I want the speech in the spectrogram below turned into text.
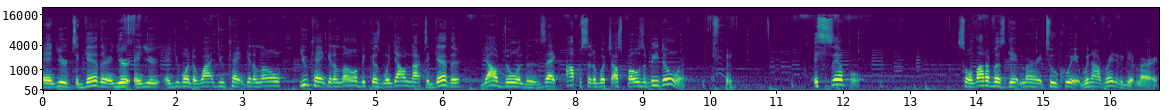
and you're together and you're and you and you wonder why you can't get along you can't get along because when y'all not together y'all doing the exact opposite of what y'all supposed to be doing. It's simple. So a lot of us get married too quick. We're not ready to get married.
